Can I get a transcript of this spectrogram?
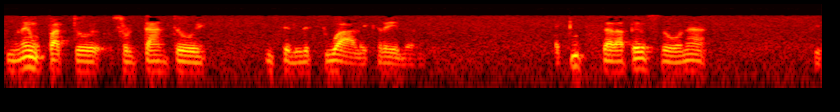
non è un fatto soltanto intellettuale, credo, è tutta la persona che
